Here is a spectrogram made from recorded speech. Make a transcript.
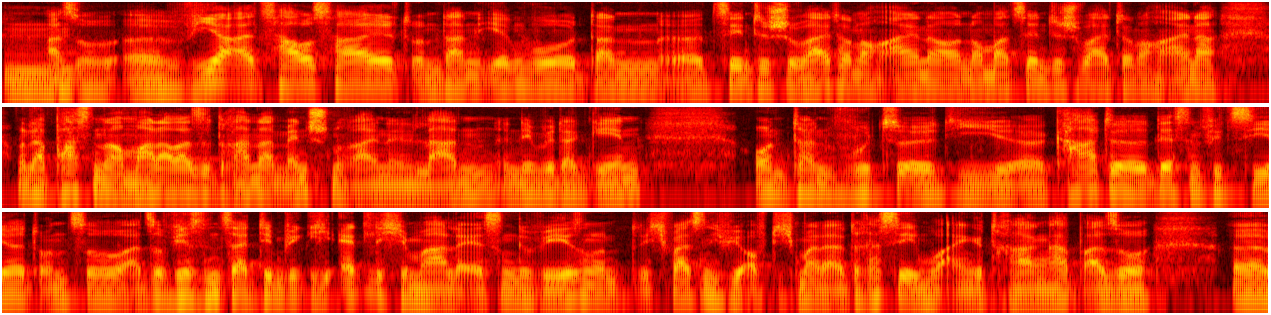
Mhm. Also äh, wir als Haushalt und dann irgendwo dann äh, zehn Tische weiter noch einer und nochmal zehn Tische weiter noch einer. Und da passen normalerweise 300 Menschen rein in den Laden, in dem wir da gehen. Und dann wurde äh, die äh, Karte desinfiziert und so. Also wir sind seitdem wirklich etliche Male essen gewesen und ich weiß nicht, wie oft ich meine Adresse irgendwo eingetragen habe. Also äh,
